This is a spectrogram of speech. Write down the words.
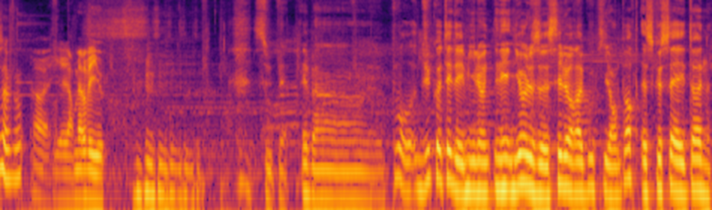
J'avoue. Ah ouais, il a l'air merveilleux. Super. Et ben, pour du côté des millennials, c'est le ragoût qui l'emporte. Est-ce que ça étonne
